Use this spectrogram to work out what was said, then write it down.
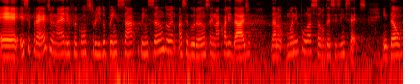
É, esse prédio, né, ele foi construído pensar, pensando na segurança e na qualidade da manipulação desses insetos. Então,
